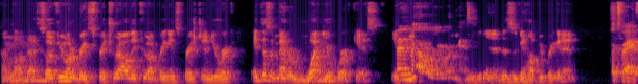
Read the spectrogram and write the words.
I love that. Mm. So if you want to bring spirituality, if you want to bring inspiration into your work, it doesn't matter what your work is. Doesn't matter what your work is. This is going to help you bring it in. That's right.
